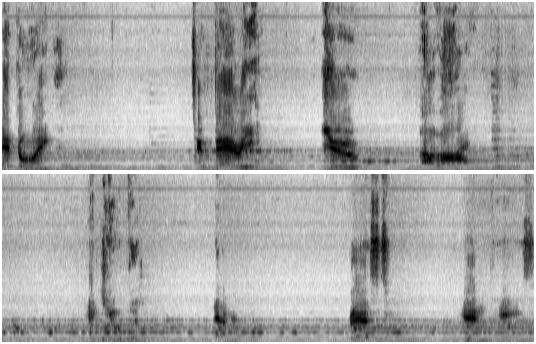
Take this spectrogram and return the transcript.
am going to bury you alive. And you will never rest in peace.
